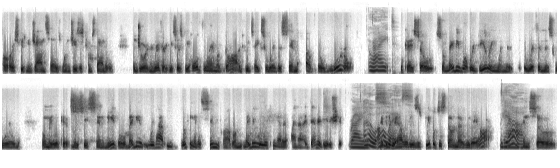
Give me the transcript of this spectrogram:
or, or, excuse me, John says, when Jesus comes down to the Jordan River, he says, "Behold, the Lamb of God who takes away the sin of the world." Right. Okay, so so maybe what we're dealing with with in this world when we look at when we see sin and evil, maybe we're not looking at a sin problem. Maybe we're looking at, a, an identity issue. Right. Oh, maybe always. the reality is, is people just don't know who they are. Yeah. And so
